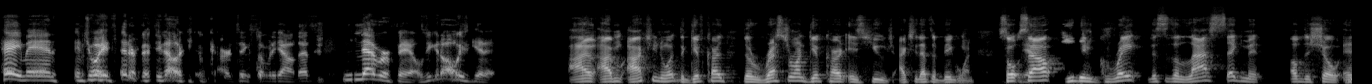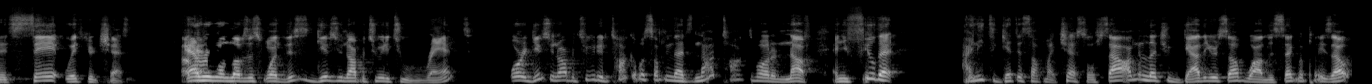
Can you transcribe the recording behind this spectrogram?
Hey man, enjoy a ten or fifty dollar gift card. Take somebody out. That's never fails. You can always get it. I, I'm actually, you know what? The gift card, the restaurant gift card is huge. Actually, that's a big one. So, yeah. Sal, you've been great. This is the last segment of the show, and it's say it with your chest. Okay. Everyone loves this one. This gives you an opportunity to rant, or it gives you an opportunity to talk about something that's not talked about enough, and you feel that I need to get this off my chest. So, Sal, I'm going to let you gather yourself while the segment plays out,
